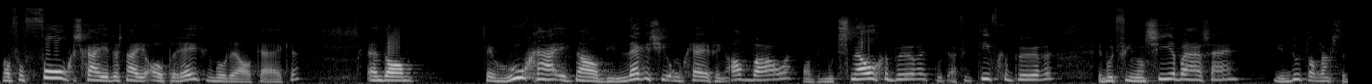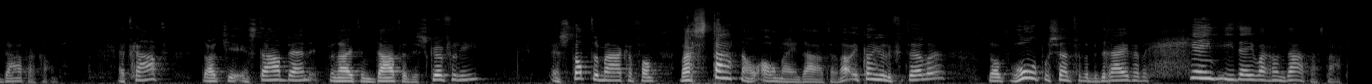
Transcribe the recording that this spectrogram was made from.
Maar vervolgens ga je dus naar je operating model kijken. En dan zeggen, hoe ga ik nou die legacy omgeving afbouwen? Want het moet snel gebeuren, het moet effectief gebeuren, het moet financierbaar zijn. Je doet dat langs de datakant. Het gaat dat je in staat bent vanuit een data discovery een stap te maken van waar staat nou al mijn data? Nou, ik kan jullie vertellen dat 100% van de bedrijven hebben geen idee waar hun data staat.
